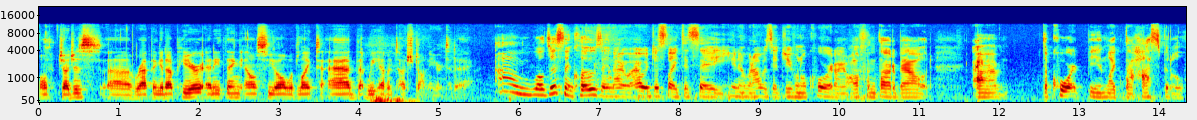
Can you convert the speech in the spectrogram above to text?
Well, judges, uh, wrapping it up here. Anything else you all would like to add that we haven't touched on here today? Um, well, just in closing, I, I would just like to say, you know, when I was at juvenile court, I often thought about um, the court being like the hospital,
